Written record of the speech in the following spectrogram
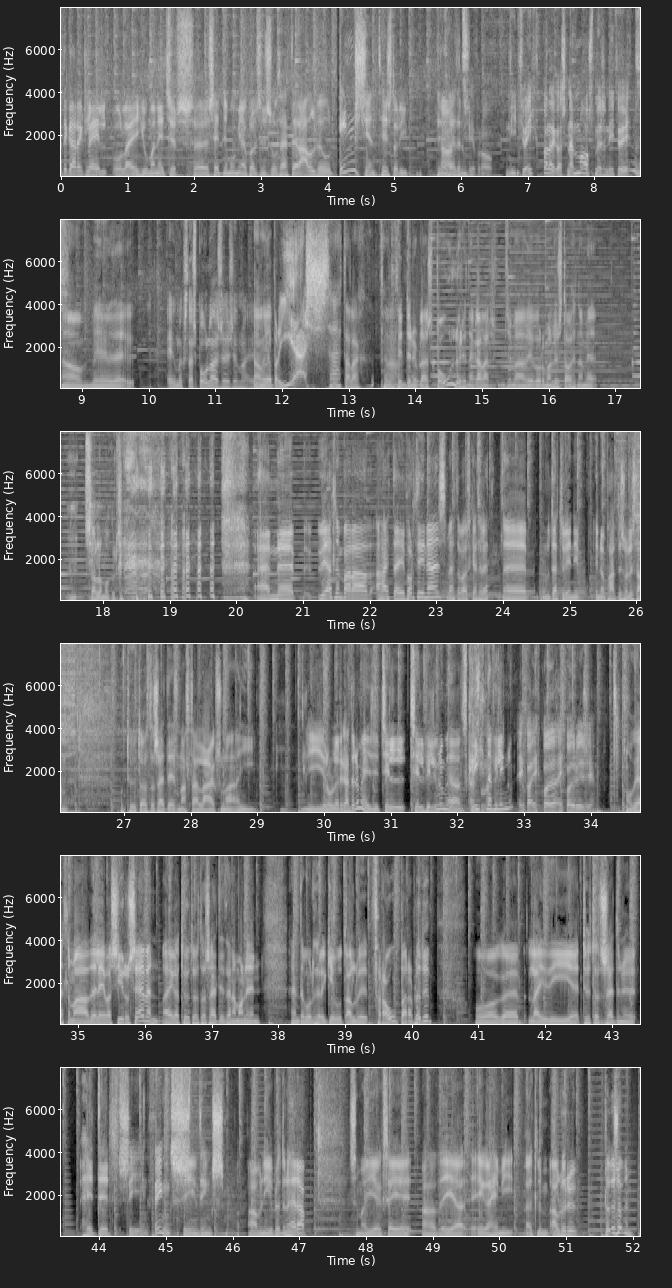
þetta er Gary Clay og lagi Human Nature uh, setni múmi af kvöldsins og þetta er alveg úr ancient history. Já, þetta sé frá 91 bara eitthvað, snemma ásmið þessi 91 Já, við, Eigum ekki að spóla þessu sem já, við bara yes, þetta lag. Við Já. fundum nefnilega spólur hérna galar sem að við vorum að hlusta á hérna með sjálfum okkur. En uh, við ætlum bara að hætta í fortíðinu aðeins þetta var skemmtilegt. Uh, nú dettum við inn, í, inn á partysónlistan og 20. sæti er svona alltaf lag svona í, í rólegri kantinum í til, tilfílingnum eða skrítna fílingnum Eitthvað, eitthvað, eitthvað öðru í þessi og við ætlum að leifa Zero Seven að eiga 20. sæti þennan mánuðin en það voru þeirra að gefa út alveg frábæra plötu og uh, lagið í eh, 20. sætinu heitir Seeing Things Seeing Things af nýju plötunum þeirra sem að ég segi að eiga, eiga heim í öllum alvöru plötusöfnum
